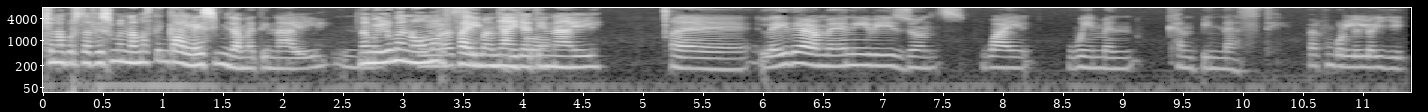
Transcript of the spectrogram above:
Και να προσταθήσουμε να είμαστε καλέ η μια με την άλλη. Ναι, να μιλούμε πολύ όμορφα η μια για σημαντικό. την άλλη. Ε, λέει there are many reasons why women can be nasty. Υπάρχουν πολλοί λόγοι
